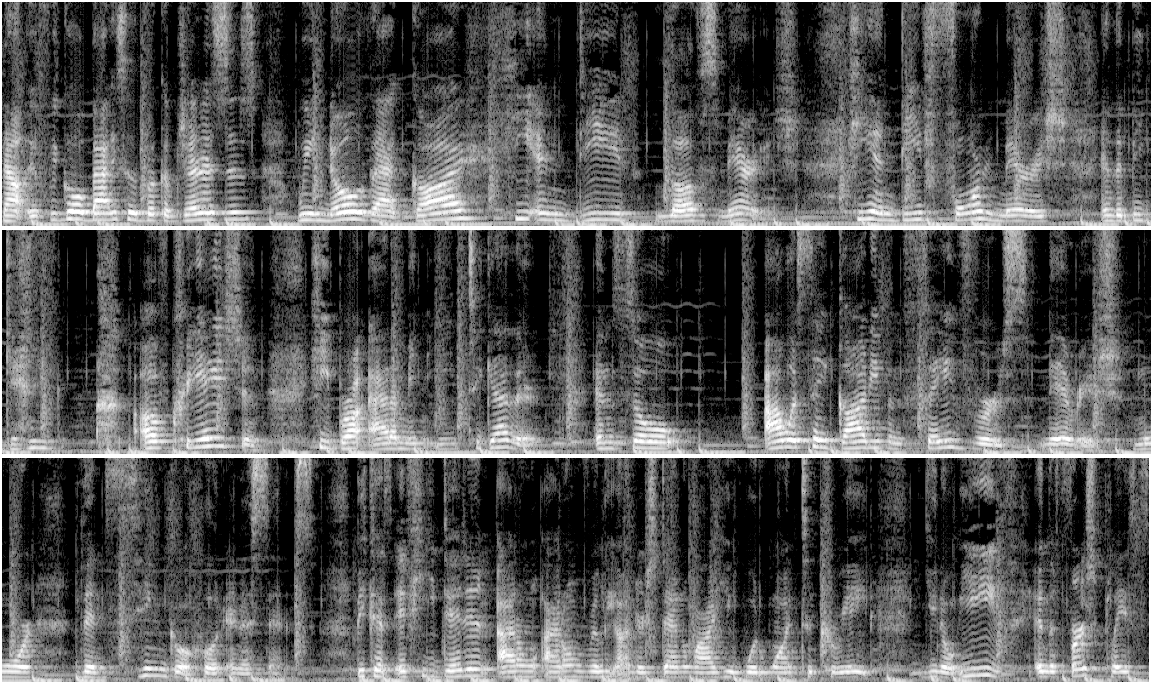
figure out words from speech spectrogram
Now if we go back to the book of genesis we know that god he indeed loves marriage. He indeed formed marriage in the beginning of creation. He brought adam and eve together. And so I would say God even favors marriage more than singlehood in a sense. Because if he didn't, I don't I don't really understand why he would want to create, you know, Eve in the first place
